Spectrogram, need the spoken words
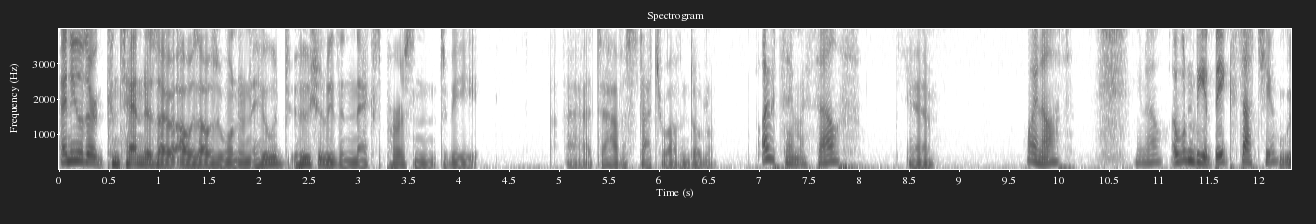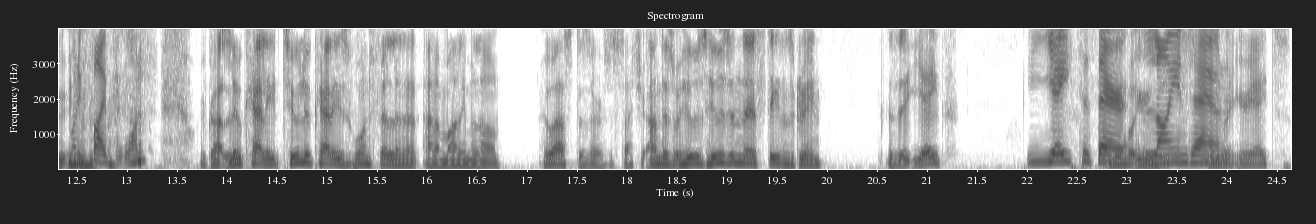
any other contenders? I, I was always wondering who would, who should be the next person to be uh, to have a statue of in Dublin. I would say myself. Yeah, Why not? You know, I wouldn't be a big statue. We- Only five foot one. we've got Luke Kelly, two Luke Kellys, one Phil Lynott, and a Molly Malone. Who else deserves a statue? And who's who's in the Stephen's Green? Is it Yeats? Yeats is there What about your lying Yeats? What about down. Your Yeats?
